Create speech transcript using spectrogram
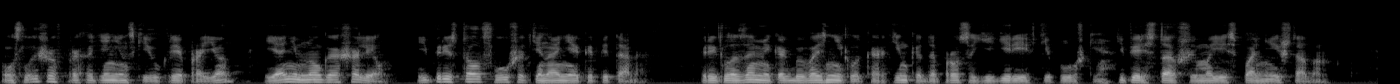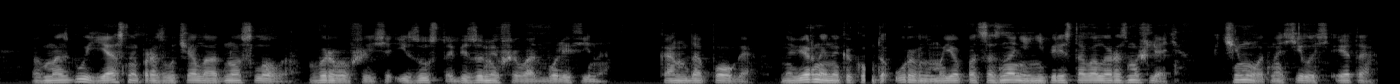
Услышав про Хатининский укрепрайон, я немного ошалел и перестал слушать тянание капитана. Перед глазами как бы возникла картинка допроса егерей в теплушке, теперь ставшей моей спальней и штабом. В мозгу ясно прозвучало одно слово, вырвавшееся из уст обезумевшего от боли Фина. Кандапога. Наверное, на каком-то уровне мое подсознание не переставало размышлять, к чему относилось это,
